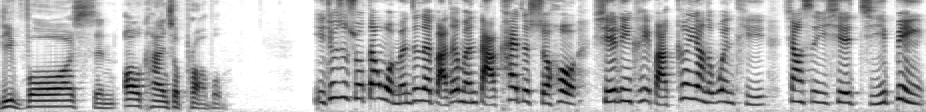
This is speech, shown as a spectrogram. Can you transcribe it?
divorce, and all kinds of problems. 也就是说，当我们正在把这个门打开的时候，邪灵可以把各样的问题，像是一些疾病，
